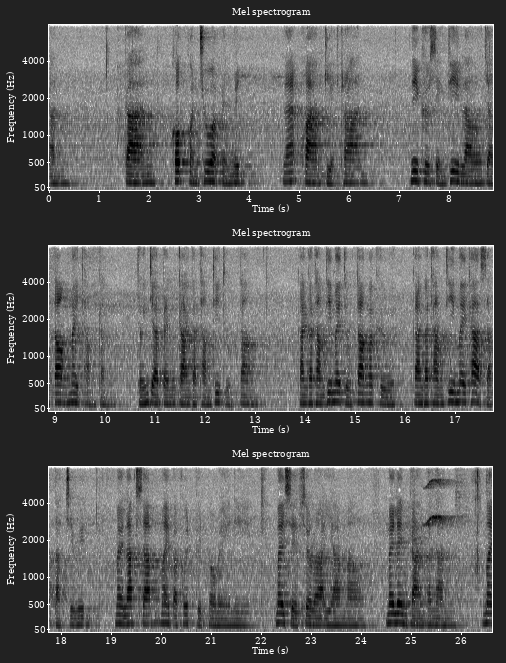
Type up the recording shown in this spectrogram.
นัน การคบคนชั่วเป็นมิตร และความเกียดคร้าน นี่คือสิ่งที่เราจะต้องไม่ทำกัน ถึงจะเป็นการกระทำที่ถูกต้อง การกระทำที่ไม่ถูกต้องก็คือ การกระทำที่ไม่ฆ่าสัตว์ตัดชีวิต ไม่ลักทรัพย์ไม่ประพฤติผิดประเวณี ไม่เสพสุรายาเมา ไม่เล่นการพนัน ไม่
